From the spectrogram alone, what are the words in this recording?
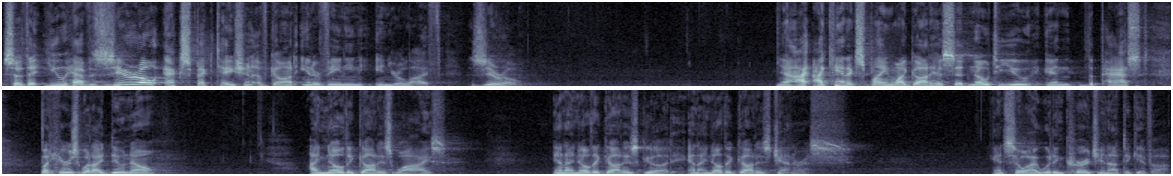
so that you have zero expectation of God intervening in your life? Zero. Yeah, I, I can't explain why God has said no to you in the past, but here's what I do know I know that God is wise, and I know that God is good, and I know that God is generous. And so I would encourage you not to give up.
